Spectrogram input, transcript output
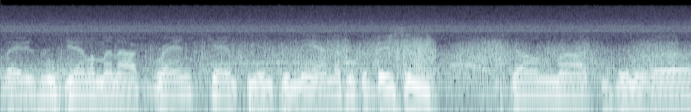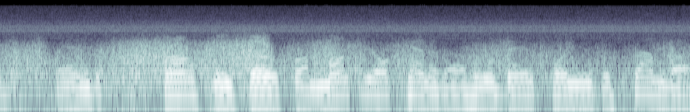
Ladies and gentlemen, our grand champions in the amateur division, Jean-Marc Généreux and France Mousseau from Montreal, Canada, who will dance for you the samba.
